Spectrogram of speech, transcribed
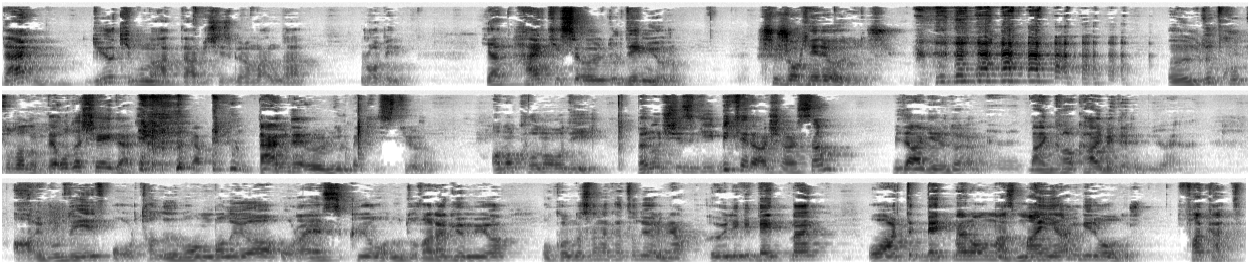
Der, diyor ki bunu hatta bir çizgi romanda Robin. Ya herkesi öldür demiyorum. Şu Joker'i öldür. öldür kurtulalım. Ve o da şey der. Ya, ben de öldürmek istiyorum. Ama konu o değil. Ben o çizgiyi bir kere aşarsam bir daha geri dönemem. Evet. Ben ka- kaybederim diyor yani. Abi burada herif ortalığı bombalıyor, oraya sıkıyor, onu duvara gömüyor. O konuda sana katılıyorum ya. Öyle bir Batman, o artık Batman olmaz. Manyağın biri olur. Fakat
